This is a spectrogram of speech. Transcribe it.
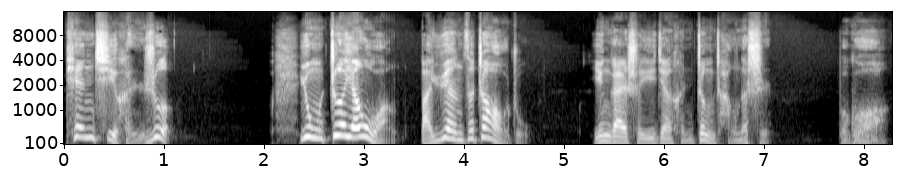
天气很热，用遮阳网把院子罩住，应该是一件很正常的事。不过，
